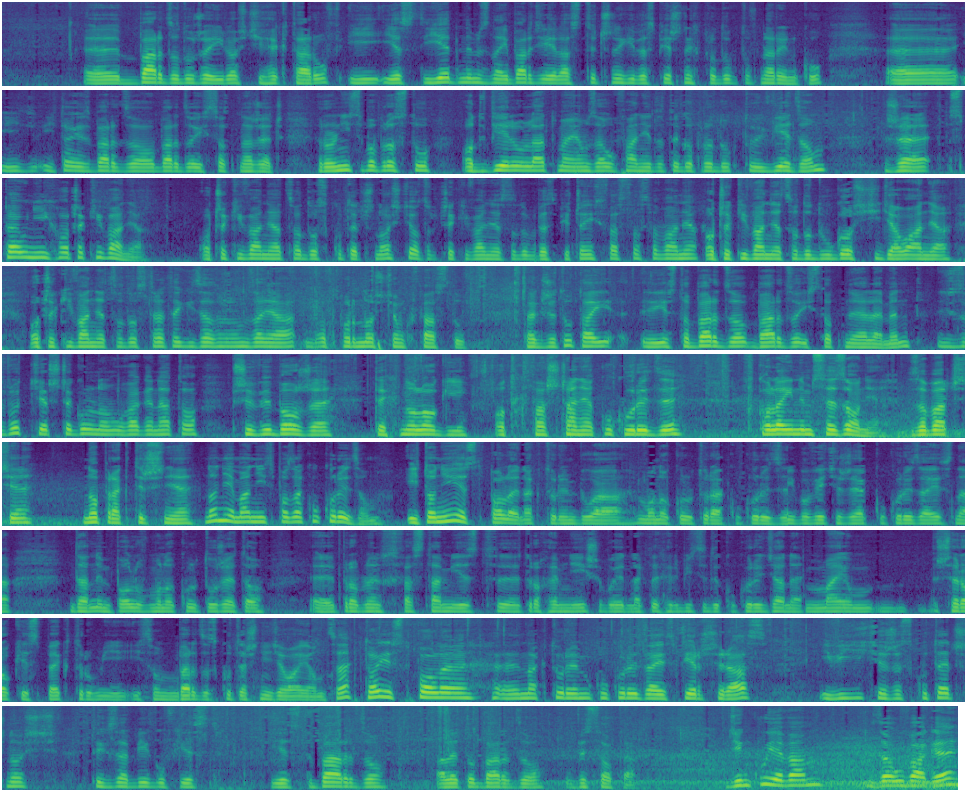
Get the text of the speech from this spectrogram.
bardzo dużej ilości hektarów i jest jednym z najbardziej elastycznych i bezpiecznych produktów na rynku. E, I, I to jest bardzo, bardzo istotna rzecz. Rolnicy po prostu od wielu lat mają zaufanie do tego produktu i wiedzą, że spełni ich oczekiwania. Oczekiwania co do skuteczności, oczekiwania co do bezpieczeństwa stosowania, oczekiwania co do długości działania, oczekiwania co do strategii zarządzania odpornością chwastów. Także tutaj jest to bardzo, bardzo istotny element. Zwróćcie szczególną uwagę na to przy wyborze technologii odchwaszczania kukurydzy w kolejnym sezonie. Zobaczcie, no praktycznie no nie ma nic poza kukurydzą. I to nie jest pole, na którym była monokultura kukurydzy, bo wiecie, że jak kukurydza jest na danym polu w monokulturze, to e, problem z chwastami jest e, trochę mniejszy, bo jednak te herbicydy kukurydziane mają szerokie spektrum i, i są bardzo skutecznie działające. To jest pole, e, na którym kukurydza jest pierwszy raz i widzicie, że skuteczność tych zabiegów jest, jest bardzo, ale to bardzo wysoka. Dziękuję Wam za uwagę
